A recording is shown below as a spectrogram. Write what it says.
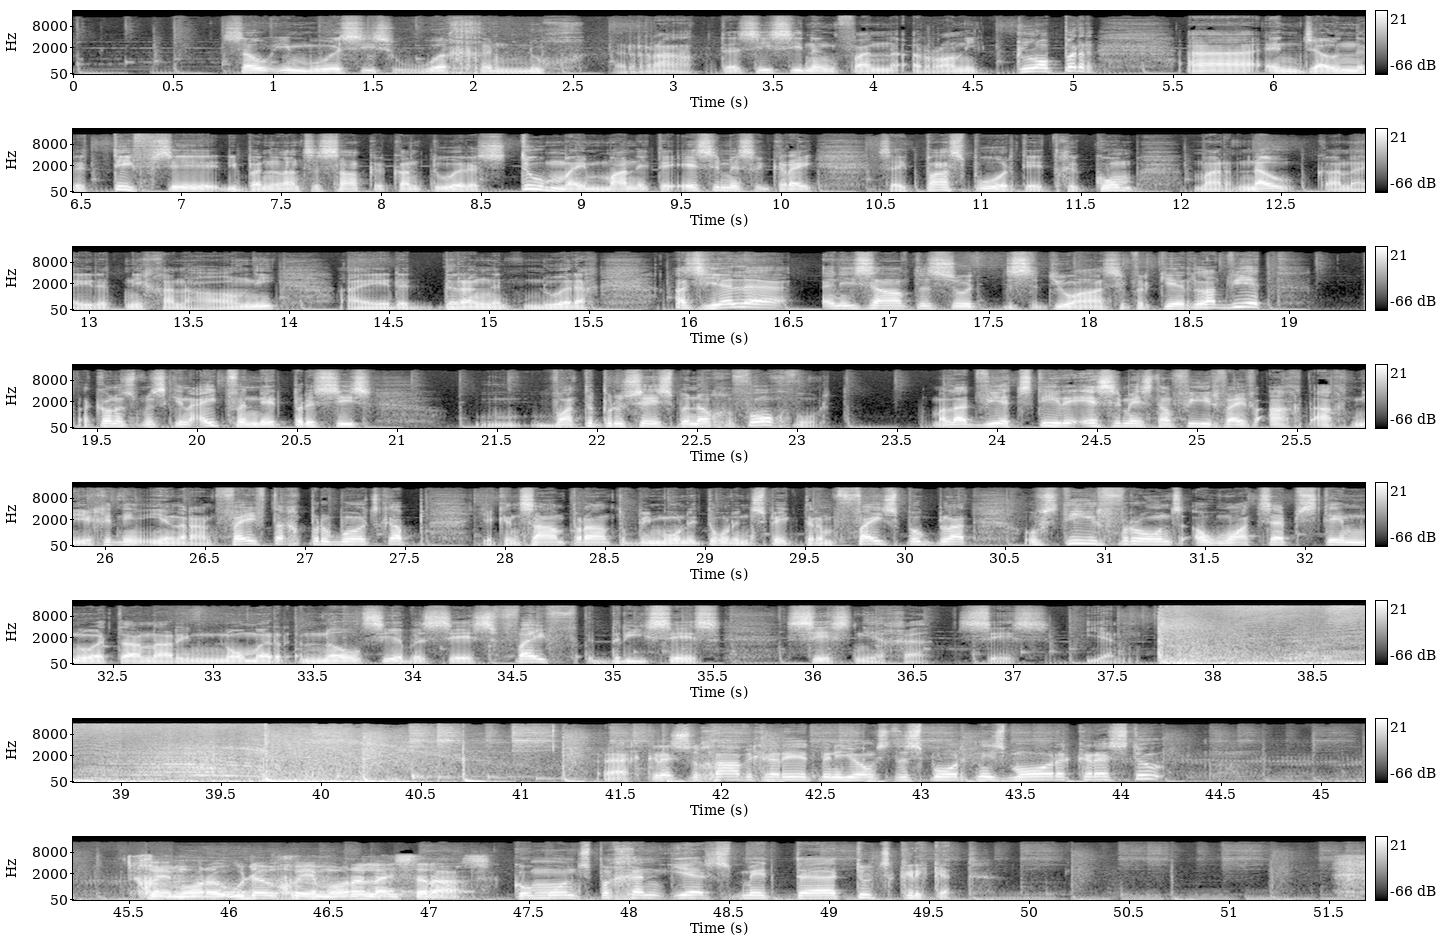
sou emosies hoog genoeg raak. Dis die siening van Ronnie Klopper uh en Joan Retief sê die binnelandse sake kantoor is toe my man het 'n SMS gekry, sy paspoort het gekom, maar nou kan hy dit nie gaan haal nie. Hy het dit dringend nodig. As jy in dieselfde soort situasie verkeer, laat weet. Dan kan ons miskien uitvind net presies watter proses moet nou gevolg word. Maar laat weet, stuur 'n SMS na 4588919 R50 per boodskap. Jy kan saampraat op die Monitor en Spectrum Facebookblad of stuur vir ons 'n WhatsApp stemnota na die nommer 0765366961. Reg, Christo gaan weer gereed met die jongste sportnuus môre, Christo. Goeiemôre Oudo, goeiemôre luisteraars. Kom ons begin eers met uh, toetskriket.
